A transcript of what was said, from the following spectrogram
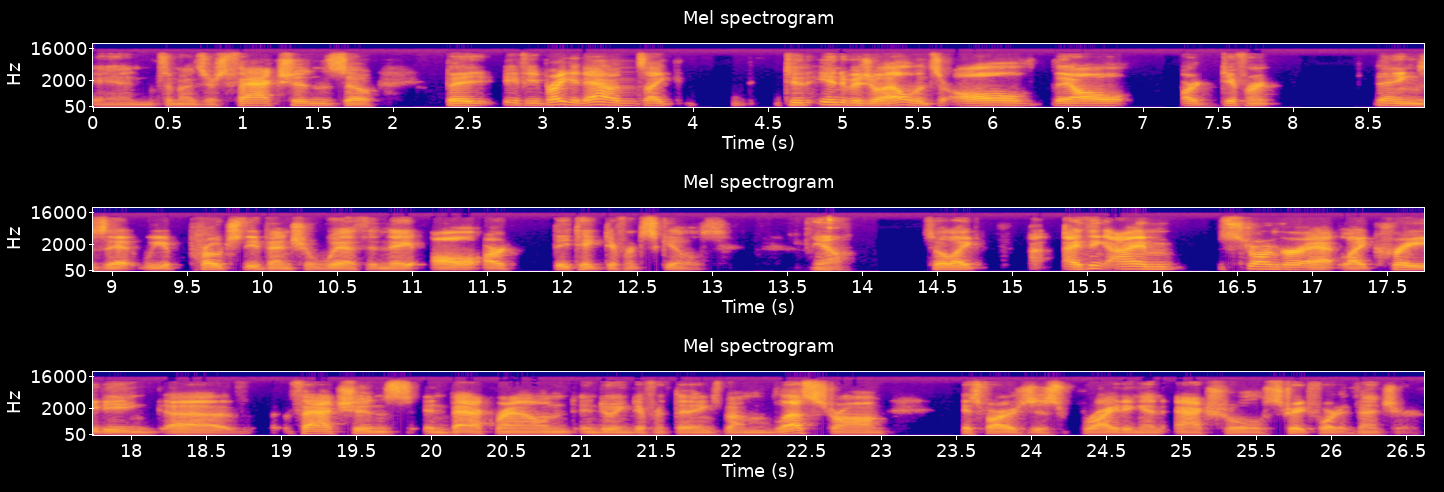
and sometimes there's factions. So, but if you break it down, it's like to the individual elements are all they all are different things that we approach the adventure with and they all are they take different skills yeah so like i think i'm stronger at like creating uh factions and background and doing different things but i'm less strong as far as just writing an actual straightforward adventure.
